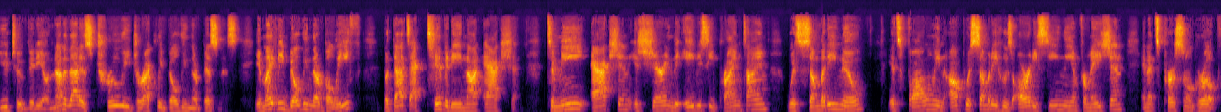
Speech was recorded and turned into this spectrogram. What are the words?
youtube video. None of that is truly directly building their business. It might be building their belief but that's activity not action to me action is sharing the abc prime time with somebody new. It's following up with somebody who's already seen the information and it's personal growth.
